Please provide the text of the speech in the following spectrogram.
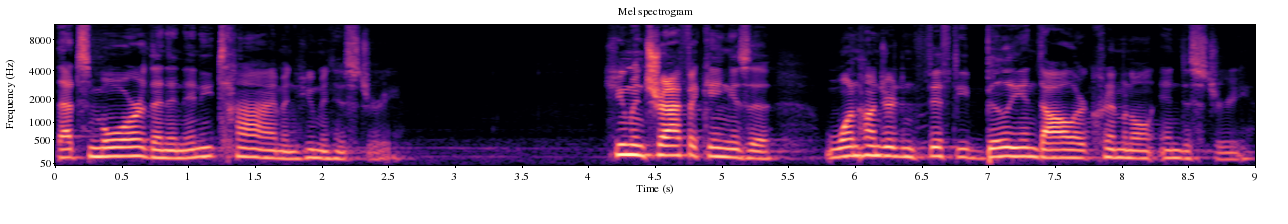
That's more than in any time in human history. Human trafficking is a $150 billion criminal industry.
